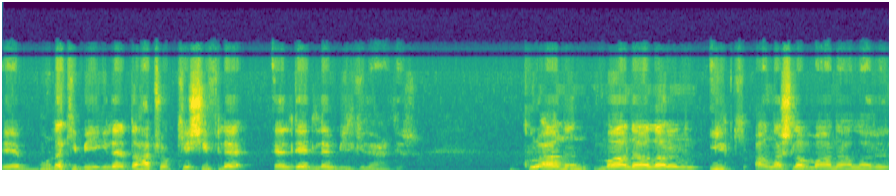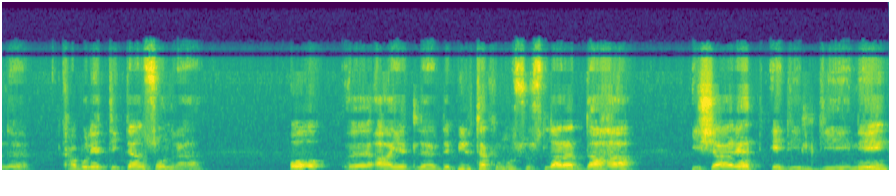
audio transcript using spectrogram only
E, buradaki bilgiler daha çok keşifle elde edilen bilgilerdir. Kur'an'ın manalarının ilk anlaşılan manalarını kabul ettikten sonra o e, ayetlerde bir takım hususlara daha işaret edildiğini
